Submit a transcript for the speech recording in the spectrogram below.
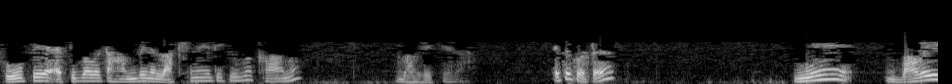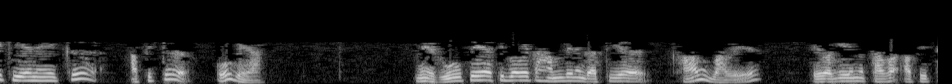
රූපය ඇති බවට හම්බෙන ලක්ෂණයට කිව්ව කාම භවය කියලා. එතකොට මේ භවය කියන එක අපිට ඕගයක්. මේ රූපය ඇති බවට හම්බෙන ගතිය කාම භවය ඒ වගේම තව අපිට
